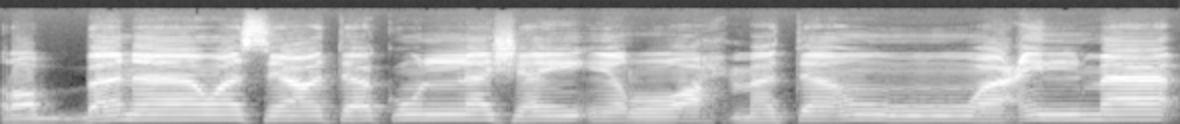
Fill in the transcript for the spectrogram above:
رَبَّنَا وَسِعْتَ كُلَّ شَيْءٍ رَّحْمَةً وَعِلْمًا.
